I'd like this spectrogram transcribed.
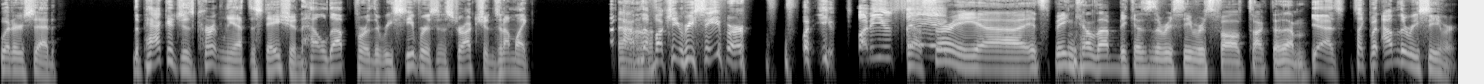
Twitter said the package is currently at the station, held up for the receiver's instructions, and I'm like, I'm the Uh-huh. fucking receiver. what are you? What are you saying? Yeah, sorry, uh, it's being held up because of the receiver's fault. Talk to them. Yes, it's like, but I'm the receiver.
